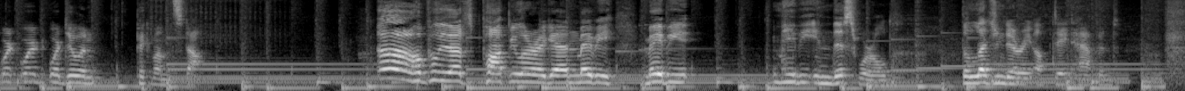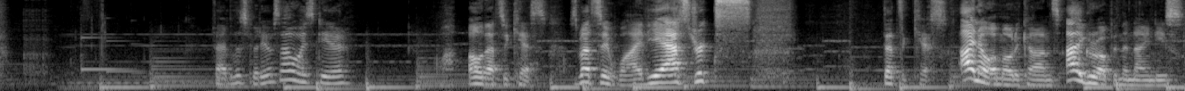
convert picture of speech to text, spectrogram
we're, we're, we're doing Pikmin Stop. Oh, hopefully that's popular again. Maybe, maybe, maybe in this world, the legendary update happened. Fabulous videos always, dear. Oh, that's a kiss. I was about to say, why the asterisks? That's a kiss. I know emoticons. I grew up in the 90s.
